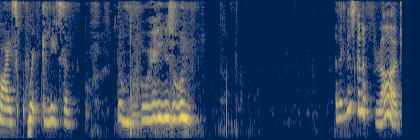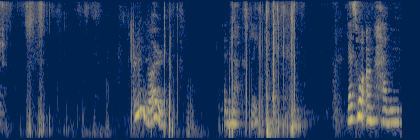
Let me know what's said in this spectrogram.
Guys, quick listen. The rain is on. I think it's gonna flood. I don't know. Exactly. That's what I'm having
